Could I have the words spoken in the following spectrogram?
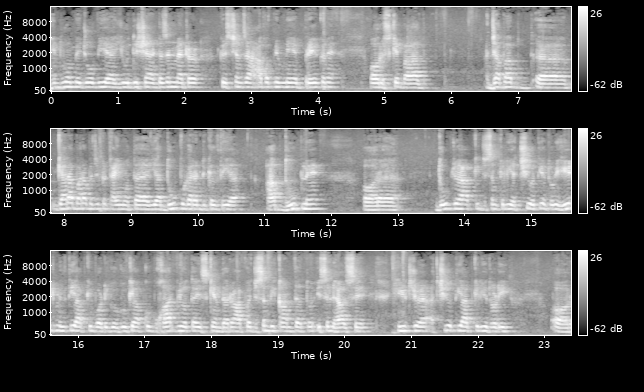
हिंदुओं में जो भी है, यूदिश है डजेंट मैटर क्रिश्चियंस हैं, आप अपने अपने प्रे करें। और उसके बाद जब आप ग्यारह बारह बजे का टाइम होता है या धूप वगैरह निकलती है, आप धूप लें और धूप जो है आपके जिसम के लिए अच्छी होती है, थोड़ी हीट मिलती है आपकी बॉडी को, क्योंकि आपको बुखार भी होता है इसके अंदर, आपका जिसम भी कामता है तो इस लिहाज से हीट जो है अच्छी होती है आपके लिए थोड़ी। और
